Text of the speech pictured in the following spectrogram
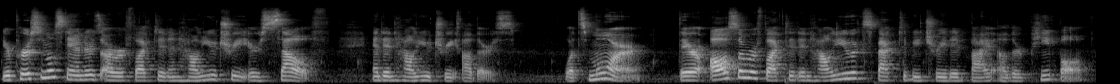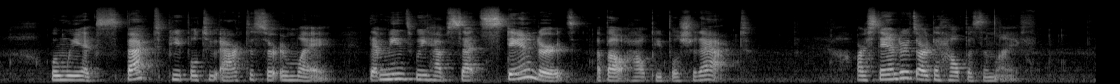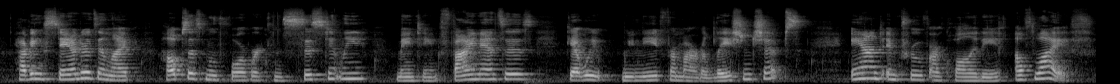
Your personal standards are reflected in how you treat yourself and in how you treat others. What's more, they are also reflected in how you expect to be treated by other people. When we expect people to act a certain way, that means we have set standards about how people should act. Our standards are to help us in life. Having standards in life helps us move forward consistently, maintain finances, get what we need from our relationships, and improve our quality of life.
